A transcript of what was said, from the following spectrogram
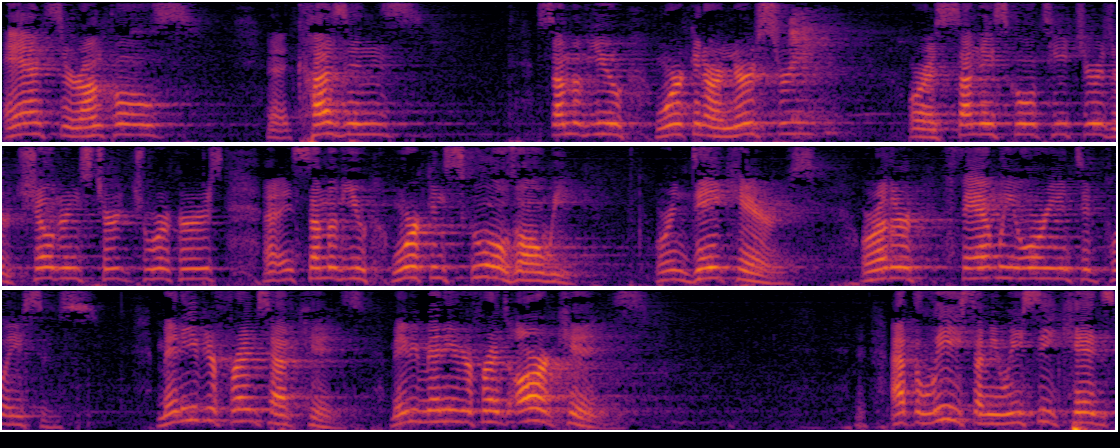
aunts or uncles, uh, cousins. Some of you work in our nursery or as Sunday school teachers or children's church workers. Uh, some of you work in schools all week or in daycares or other family oriented places. Many of your friends have kids. Maybe many of your friends are kids. At the least, I mean, we see kids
